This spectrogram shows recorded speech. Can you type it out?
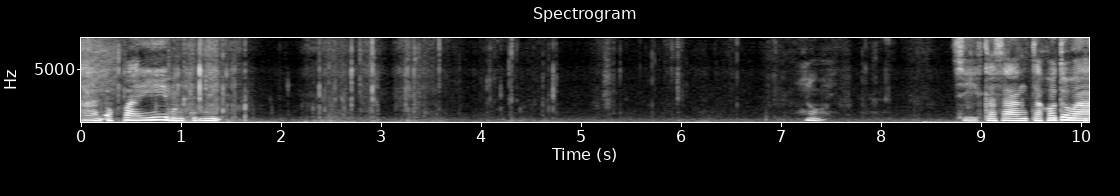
ขานออกไปบึงกลุ่มนี้สีกระซางจากเขาตัววะ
